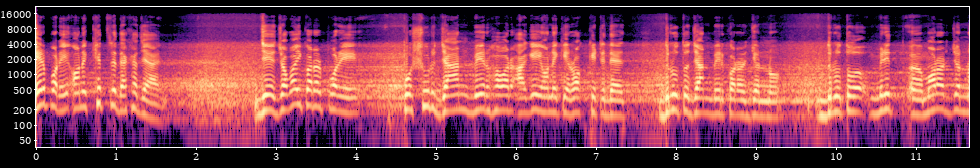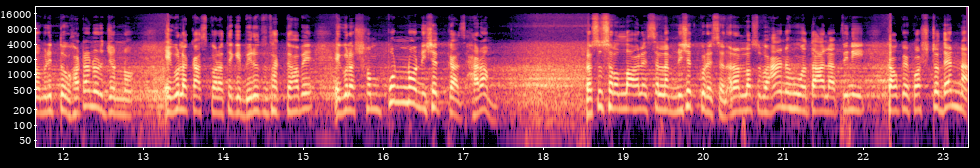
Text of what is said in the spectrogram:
এরপরে অনেক ক্ষেত্রে দেখা যায় যে জবাই করার পরে পশুর যান বের হওয়ার আগেই অনেকে রক কেটে দেয় দ্রুত যান বের করার জন্য, দ্রুত মৃত মরার জন্য, মৃত্যু ঘটানোর জন্য এগুলা কাজ করা থেকে বিরত থাকতে হবে। এগুলা সম্পূর্ণ নিষেধ কাজ, হারাম। রসুল সাল্লাহ সাল্লাম নিষেধ করেছেন, আর আল্লাহ সুবাহানহু তাআলা তিনি কাউকে কষ্ট দেন না,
